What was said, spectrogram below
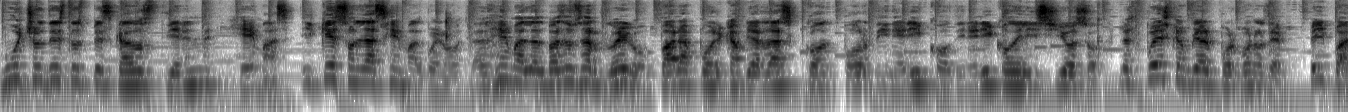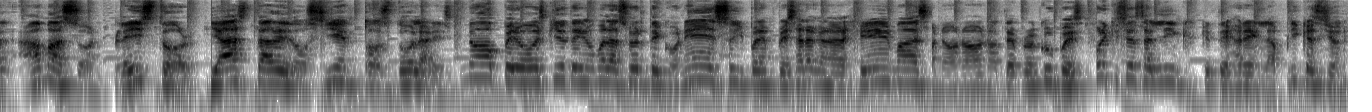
Muchos de estos pescados tienen gemas. ¿Y qué son las gemas? Bueno, las gemas las vas a usar luego para poder cambiarlas con, por dinerico, dinerico delicioso. Las puedes cambiar por bonos de PayPal, Amazon, Play Store y hasta de 200 dólares. No, pero es que yo tengo mala suerte con eso y para empezar a ganar gemas. No, no, no te preocupes porque si haces el link que te dejaré en la aplicación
